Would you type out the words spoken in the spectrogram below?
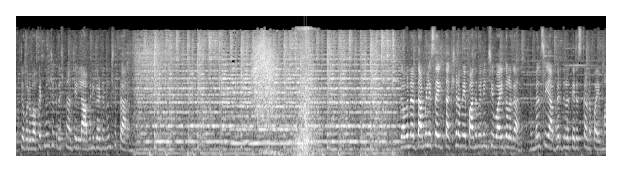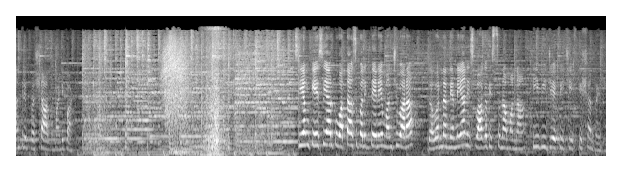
అక్టోబర్ ఒకటి నుంచి కృష్ణా జిల్లా అవినిగడ్డ నుంచి ప్రారంభం. గవర్నర్ తమిళిసై తక్షణమే పదవి నుంచి వైదొలగాలి ఎమ్మెల్సీ అభ్యర్థుల తిరస్కరణపై మంత్రి ప్రశాంత్ మండిపాటు సీఎం కేసీఆర్కు వత్తాసు పలికితేనే మంచివారా? గవర్నర్ నిర్ణయాన్ని స్వాగతిస్తున్నామన్న టీబీజేపీ చీఫ్ కిషన్ రెడ్డి.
